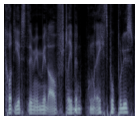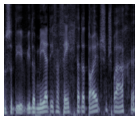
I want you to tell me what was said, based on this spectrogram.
gerade jetzt im, im aufstrebenden Rechtspopulismus, so die wieder mehr die Verfechter der deutschen Sprache.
